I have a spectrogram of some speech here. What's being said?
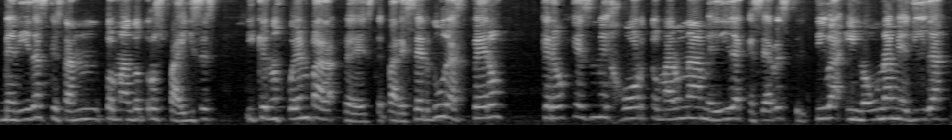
medidas que están tomando otros países y que nos pueden este, parecer duras, pero creo que es mejor tomar una medida que sea restrictiva y no una medida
